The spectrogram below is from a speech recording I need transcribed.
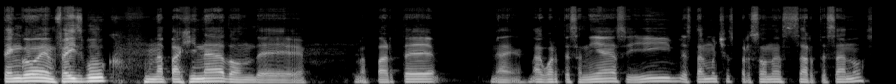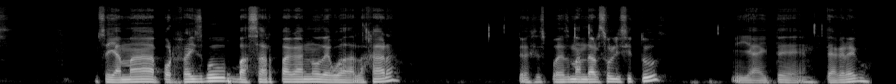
Tengo en Facebook una página donde aparte eh, hago artesanías y están muchas personas artesanos. Se llama por Facebook Bazar Pagano de Guadalajara. Entonces puedes mandar solicitud y ahí te, te agrego.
